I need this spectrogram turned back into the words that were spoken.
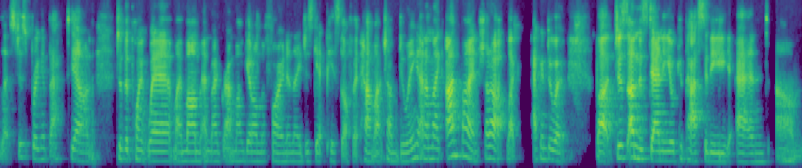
let's just bring it back down to the point where my mum and my grandma get on the phone and they just get pissed off at how much I'm doing. And I'm like, I'm fine, shut up. Like, I can do it. But just understanding your capacity. And um,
